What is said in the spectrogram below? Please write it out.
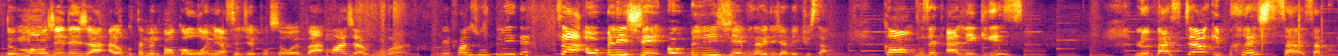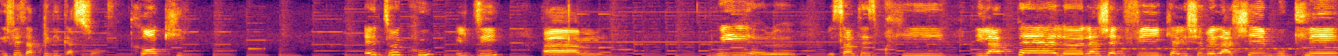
de manger déjà alors que tu n'as même pas encore remercié Dieu pour ce repas? Moi j'avoue, hein, des fois j'oublie. Ça, obligé, obligé, vous avez déjà vécu ça. Quand vous êtes à l'église, le pasteur, il prêche, sa, il fait sa prédication, tranquille. Et d'un coup, il dit, euh, oui, euh, le, Saint-Esprit, il appelle euh, la jeune fille qui a les cheveux lâchés, bouclés,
